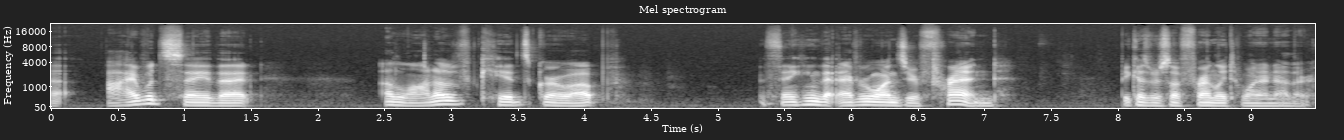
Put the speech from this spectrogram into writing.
uh, I would say that a lot of kids grow up thinking that everyone's your friend because we're so friendly to one another.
